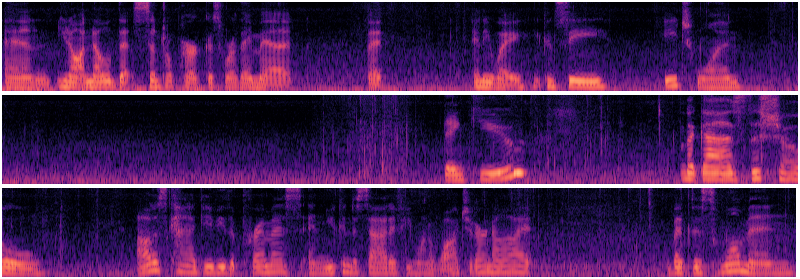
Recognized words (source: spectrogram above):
and you know I know that Central Park is where they met. But anyway, you can see each one. Thank you. But guys, this show I'll just kind of give you the premise and you can decide if you want to watch it or not. But this woman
